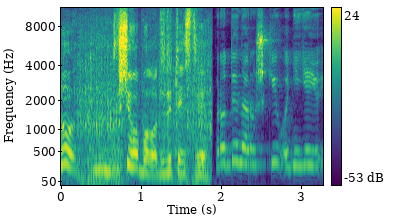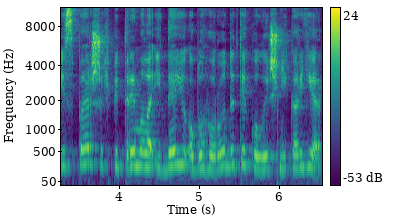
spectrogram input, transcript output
Ну, всього було в дитинстві. Родина Рожків однією із перших підтримала ідею облагородити колишній кар'єр,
